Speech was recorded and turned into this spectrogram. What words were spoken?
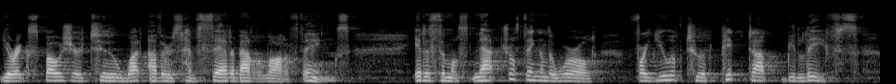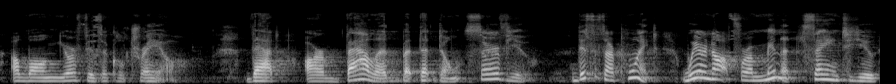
your exposure to what others have said about a lot of things it is the most natural thing in the world for you to have picked up beliefs along your physical trail that are valid but that don't serve you. This is our point. We're not for a minute saying to you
